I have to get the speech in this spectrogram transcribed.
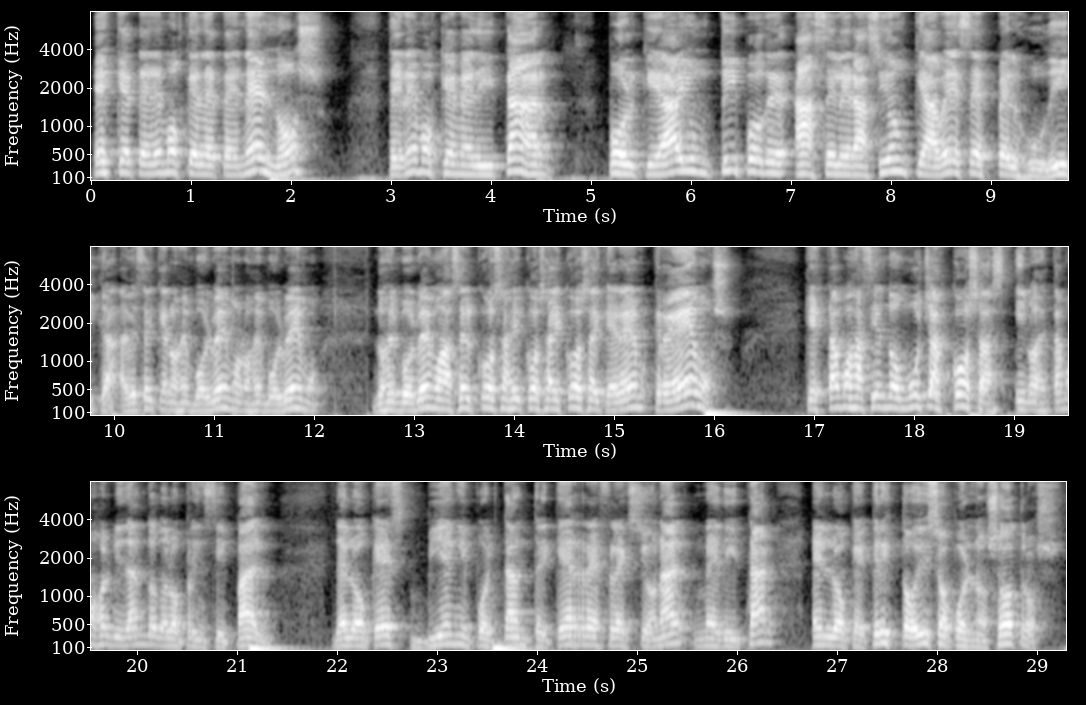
es que tenemos que detenernos, tenemos que meditar, porque hay un tipo de aceleración que a veces perjudica. A veces que nos envolvemos, nos envolvemos, nos envolvemos a hacer cosas y cosas y cosas y queremos, creemos que estamos haciendo muchas cosas y nos estamos olvidando de lo principal, de lo que es bien importante, que es reflexionar, meditar en lo que Cristo hizo por nosotros.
